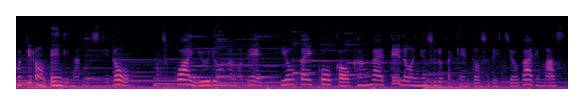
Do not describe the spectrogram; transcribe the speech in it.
もちろん便利なんですけど、まあ、そこは有料なので費用対効果を考えて導入するか検討する必要があります。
